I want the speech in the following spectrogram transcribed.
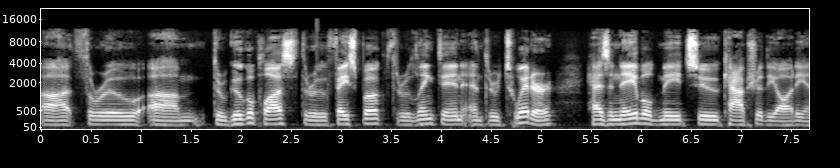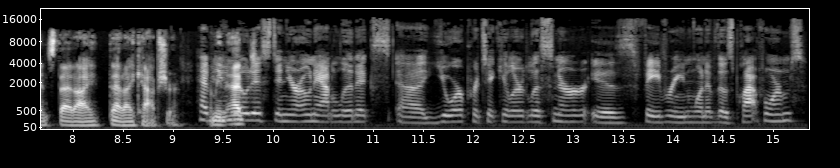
uh, through um, through Google Plus, through Facebook, through LinkedIn, and through Twitter has enabled me to capture the audience that I that I capture. Have I mean, you noticed in your own analytics uh, your particular listener is favoring one of those platforms?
